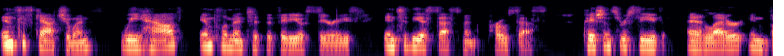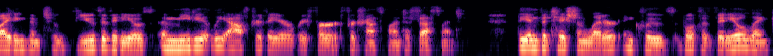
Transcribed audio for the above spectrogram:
In Saskatchewan, we have implemented the video series into the assessment process. Patients receive a letter inviting them to view the videos immediately after they are referred for transplant assessment. The invitation letter includes both a video link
